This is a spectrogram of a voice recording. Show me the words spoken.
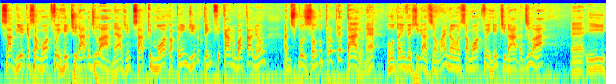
sabia que essa moto foi retirada de lá, né? A gente sabe que moto apreendida tem que ficar no batalhão à disposição do proprietário, né? Ou da investigação. Mas não, essa moto foi retirada de lá é, e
